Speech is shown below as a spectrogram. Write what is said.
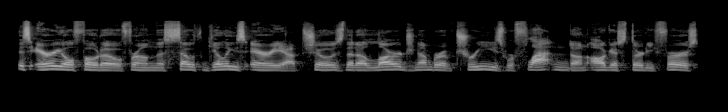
This aerial photo from the South Gillies area shows that a large number of trees were flattened on August 31st.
